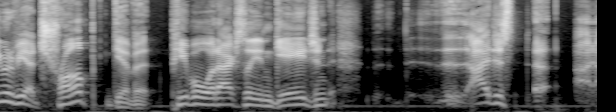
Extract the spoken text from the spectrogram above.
even if you had Trump give it, people would actually engage. And I just, uh, I,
